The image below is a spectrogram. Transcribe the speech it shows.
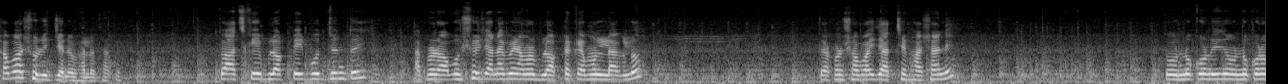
সবার শরীর যেন ভালো থাকে। তো আজকে এই ব্লগটা এই পর্যন্তই। আপনারা অবশ্যই জানাবেন আমার ব্লগটা কেমন লাগল। তো এখন সবাই যাচ্ছে ভাসানে। তো অন্য কোনো দিন অন্য কোনো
